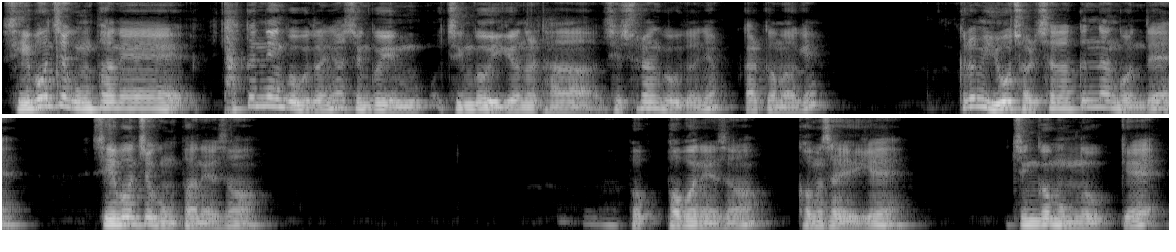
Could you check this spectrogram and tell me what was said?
세 번째 공판에 다 끝낸 거거든요. 증거 인, 증거 의견을 다 제출한 거거든요. 깔끔하게. 그러면 이 절차가 끝난 건데 세 번째 공판에서 법, 법원에서 검사에게 증거 목록에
